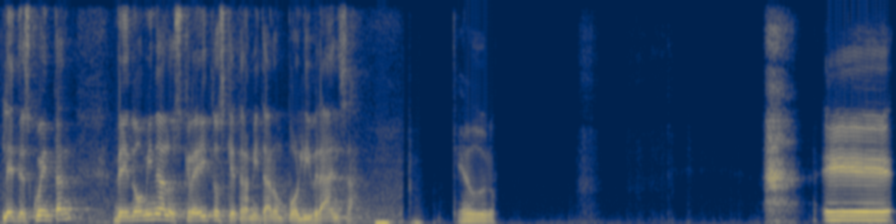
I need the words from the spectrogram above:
Les descuentan de nómina los créditos que tramitaron por libranza. Qué duro. Eh,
